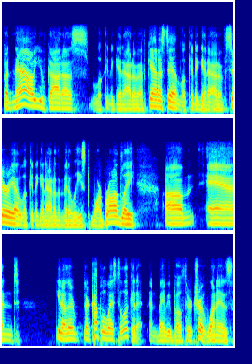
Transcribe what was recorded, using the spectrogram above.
But now you've got us looking to get out of Afghanistan, looking to get out of Syria, looking to get out of the Middle East more broadly. Um, and, you know, there, there are a couple of ways to look at it, and maybe both are true. One is,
